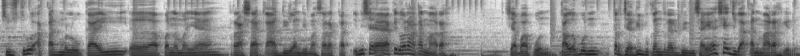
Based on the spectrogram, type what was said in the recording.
justru akan melukai eh, apa namanya rasa keadilan di masyarakat. Ini saya yakin orang akan marah siapa pun. Kalaupun terjadi bukan terhadap diri saya, saya juga akan marah gitu.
